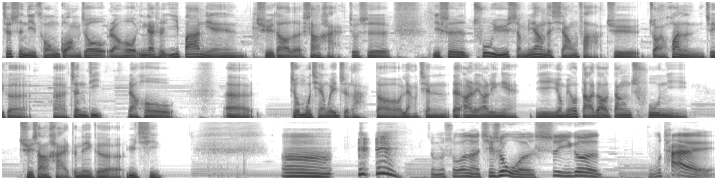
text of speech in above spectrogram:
就是你从广州，然后应该是一八年去到了上海，就是你是出于什么样的想法去转换了你这个呃阵地，然后呃就目前为止了，到两千呃二零二零年，你有没有达到当初你去上海的那个预期？嗯，怎么说呢？其实我是一个不太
